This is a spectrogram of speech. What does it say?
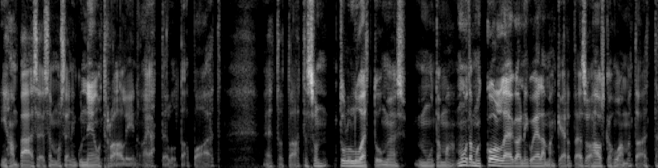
ihan pääsee semmoiseen niin kuin neutraaliin ajattelutapaan. Et, et tota, tässä on tullut luettua myös muutama, muutama kollega niin kuin elämänkerta ja se on hauska huomata, että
